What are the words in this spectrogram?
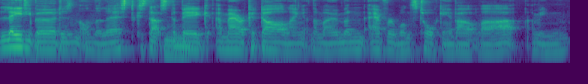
Lady Bird isn't on the list because that's the hmm. big America darling at the moment. Everyone's talking about that. I mean,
